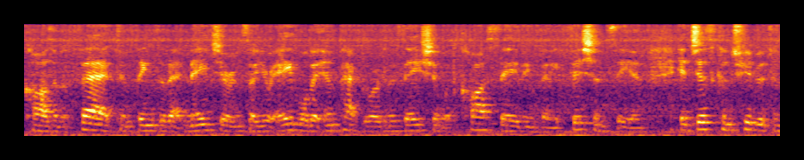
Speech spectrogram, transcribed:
cause and effect and things of that nature. And so you're able to impact the organization with cost savings and efficiency. And it just contributes in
